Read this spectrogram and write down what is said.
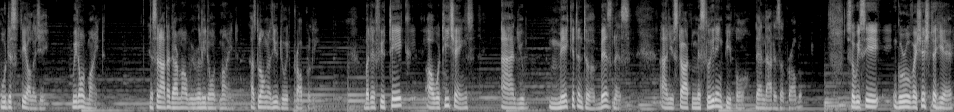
Buddhist theology. We don't mind. In Sanatana Dharma, we really don't mind as long as you do it properly. But if you take our teachings and you make it into a business and you start misleading people, then that is a problem. So we see Guru Vashishta here,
